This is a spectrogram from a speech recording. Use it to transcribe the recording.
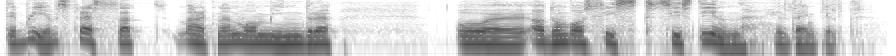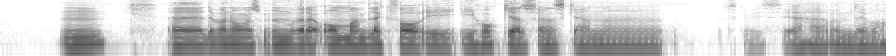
det blev stressat, marknaden var mindre och ja, de var sist, sist in helt enkelt. Mm. Eh, det var någon som undrade om man blir kvar i, i Hockeyallsvenskan. Eh, ska vi se här vem det var.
